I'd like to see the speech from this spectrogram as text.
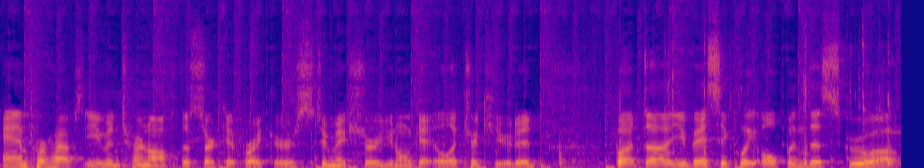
and perhaps even turn off the circuit breakers to make sure you don't get electrocuted. But uh, you basically open this screw up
